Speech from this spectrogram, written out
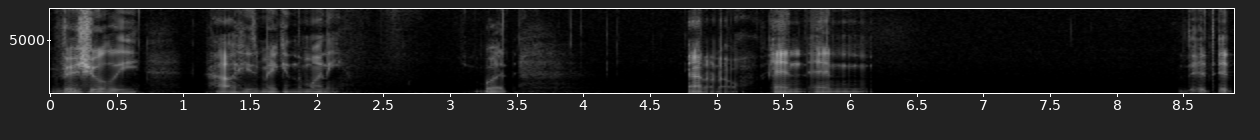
visually how he's making the money. But I don't know. And and it, it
